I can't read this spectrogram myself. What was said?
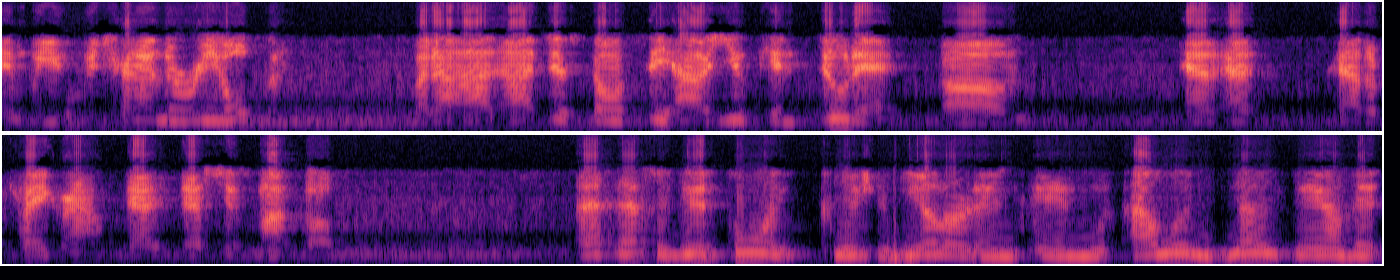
and we we're trying to reopen, but I I just don't see how you can do that. Um, at, at, at a playground. That, that's just my thought. That, that's a good point, Commissioner Gilliard, and, and I wouldn't note now that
